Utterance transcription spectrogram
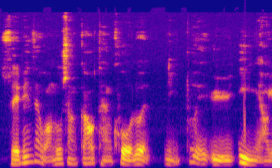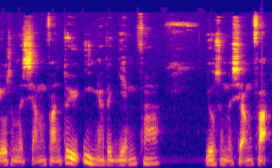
随便在网络上高谈阔论，你对于疫苗有什么想法？对于疫苗的研发有什么想法？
